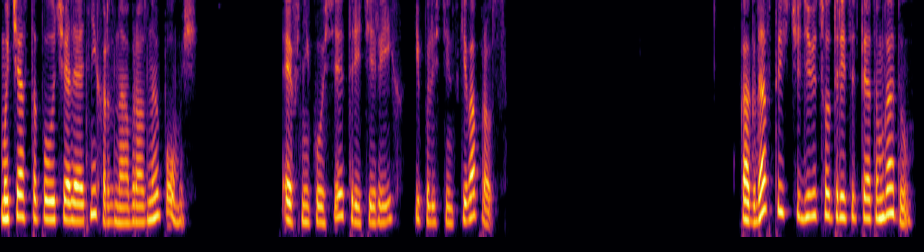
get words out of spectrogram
Мы часто получали от них разнообразную помощь. Ф. Никосия, Третий рейх и палестинский вопрос. Когда в 1935 году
